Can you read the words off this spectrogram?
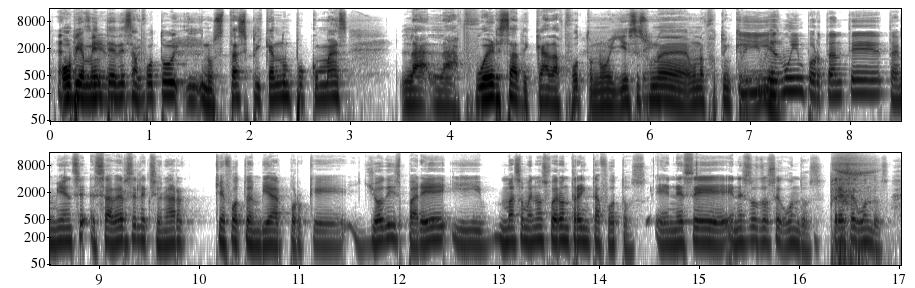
obviamente, de esa foto y nos está explicando un poco más la, fuerza de cada foto, ¿no? Y esa es una, una, foto increíble. Y es muy importante también saber seleccionar qué foto enviar, porque yo disparé y más o menos fueron 30 fotos en, ese, en esos dos segundos, tres segundos.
